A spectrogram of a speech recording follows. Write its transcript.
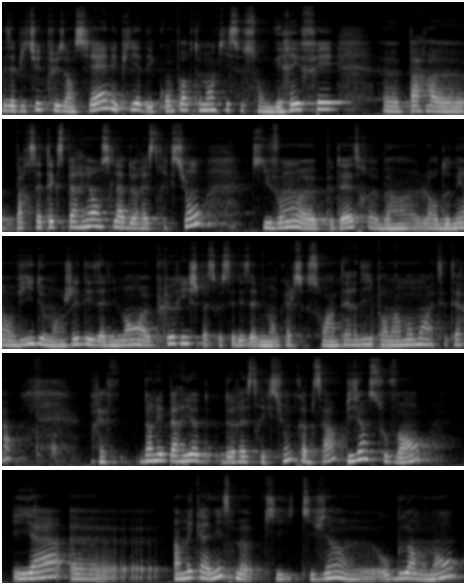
des habitudes plus anciennes. Et puis, il y a des comportements qui se sont greffés par, par cette expérience-là de restriction qui vont euh, peut-être euh, ben, leur donner envie de manger des aliments euh, plus riches parce que c'est des aliments qu'elles se sont interdits pendant un moment, etc. Bref, dans les périodes de restriction comme ça, bien souvent, il y a un mécanisme qui, qui vient au bout d'un moment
